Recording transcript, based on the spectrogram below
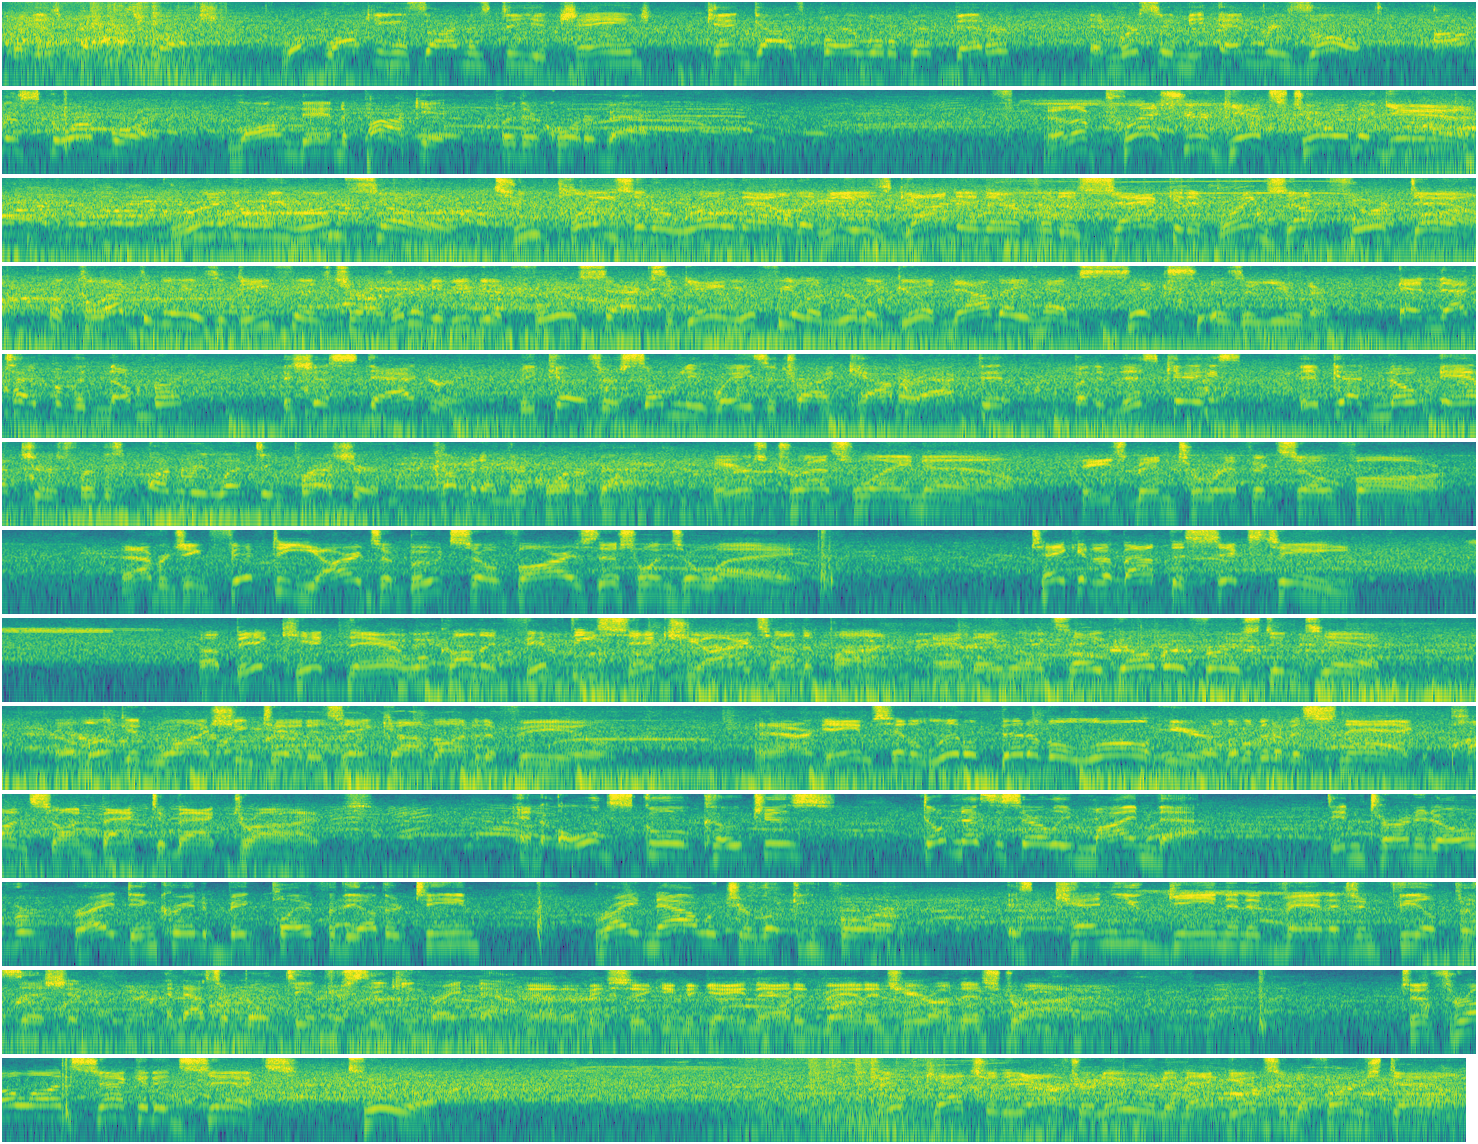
for this pass rush? What blocking assignments do you change? Can guys play a little bit better? And we're seeing the end result on the scoreboard. Long day in the pocket for their quarterback. And the pressure gets to him again. Gregory Rousseau. Two plays in a row now that he has gotten in there for the sack, and it brings up fourth down. Well, collectively as a defense, Charles, I think if you get four sacks a game, you're feeling really good. Now they have six as a unit. And that type of a number it's just staggering because there's so many ways to try and counteract it. But in this case, they've got no answers for this unrelenting pressure coming at their quarterback. Here's Tress Way now. He's been terrific so far. Averaging 50 yards of boot so far as this one's away. Taking it about the 16. A big kick there. We'll call it 56 yards on the punt. And they will take over first and 10. A look at Washington as they come onto the field. And our game's hit a little bit of a lull here, a little bit of a snag. Punts on back-to-back -back drives. And old school coaches don't necessarily mind that. Didn't turn it over, right? Didn't create a big play for the other team. Right now what you're looking for is can you gain an advantage in field position? And that's what both teams are seeking right now. Yeah, they'll be seeking to gain that advantage here on this drive. To throw on second and six. Tua. Fifth catch of the afternoon, and that gives him a first down.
